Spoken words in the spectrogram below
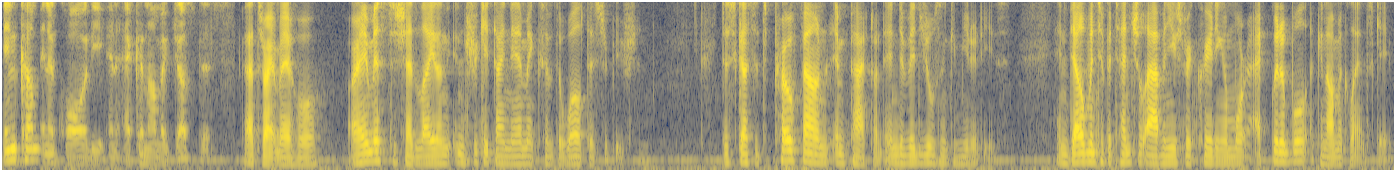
income inequality and economic justice. That's right, Mehul. Our aim is to shed light on the intricate dynamics of the wealth distribution, discuss its profound impact on individuals and communities, and delve into potential avenues for creating a more equitable economic landscape.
